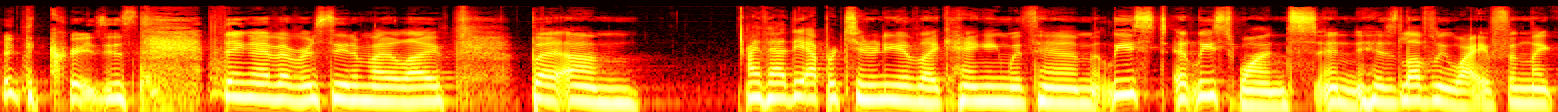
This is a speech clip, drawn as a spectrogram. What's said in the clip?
like the craziest thing I've ever seen in my life. But um, I've had the opportunity of like hanging with him at least at least once, and his lovely wife, and like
